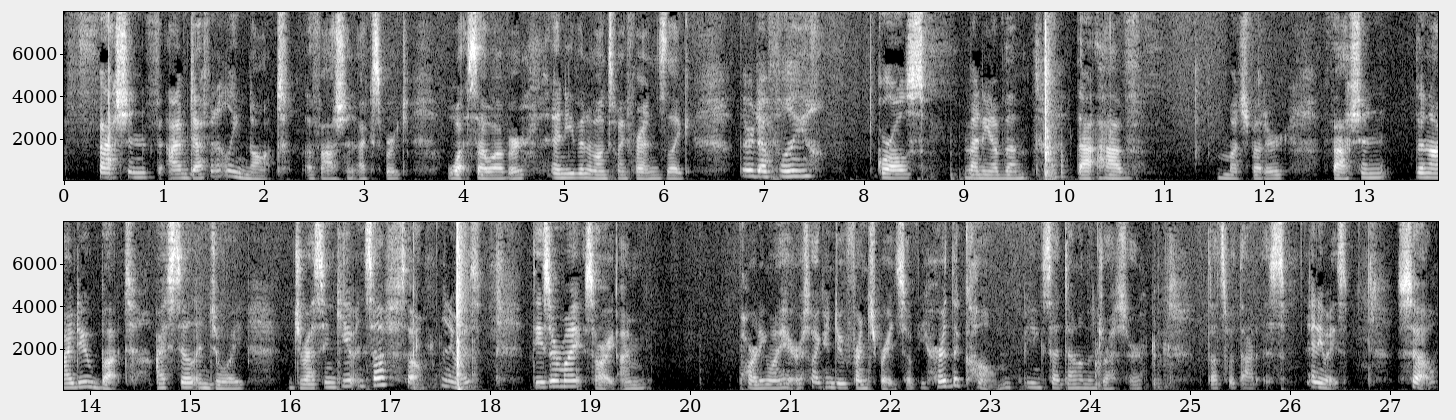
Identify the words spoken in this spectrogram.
fashion, I'm definitely not a fashion expert whatsoever. And even amongst my friends, like, there are definitely girls, many of them, that have much better fashion than I do, but I still enjoy dressing cute and stuff. So, anyways, these are my. Sorry, I'm parting my hair so I can do French braids. So, if you heard the comb being set down on the dresser, that's what that is. Anyways, so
